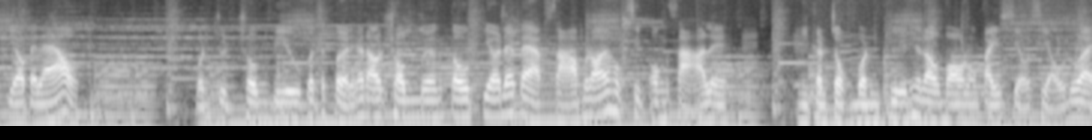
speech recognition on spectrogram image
เกียวไปแล้ว บนจุดชมวิวก็จะเปิดให้เราชมเมืองโตเกียวได้แบบ 360 องศาเลย มีกระจกบนพื้นให้เรามองลงไปเสียวๆด้วย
